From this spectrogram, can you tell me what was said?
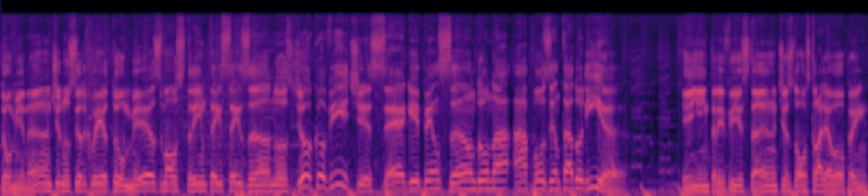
dominante no circuito mesmo aos 36 anos, Djokovic segue pensando na aposentadoria. Em entrevista antes do Australia Open,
